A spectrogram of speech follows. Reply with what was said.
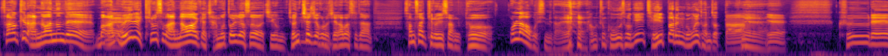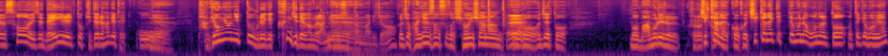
4, 5km 안 나왔는데 네. 왜 이래 키로수가 안 나와? 그러니까 잘못 돌려서 지금 전체적으로 제가 봤을 때 한 3, 4km 이상 더 올라가고 있습니다. 예. 아무튼 고우석이 제일 빠른 공을 던졌다. 네. 예. 그래서 이제 내일 또 기대를 하게 됐고 예. 박영현이 또 우리에게 큰 기대감을 안겨줬었단 네. 말이죠. 그렇죠. 박현 선수도 시원시원한 예. 공으로 어제 또 뭐 마무리를 그렇죠. 지켜냈고 그 지켜냈기 때문에 오늘 또 어떻게 보면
